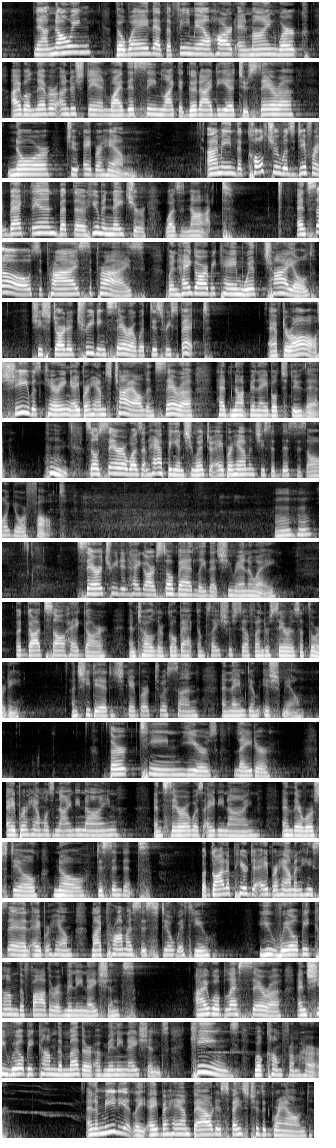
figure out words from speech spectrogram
now knowing the way that the female heart and mind work, I will never understand why this seemed like a good idea to Sarah nor to Abraham. I mean, the culture was different back then, but the human nature was not. And so, surprise, surprise, when Hagar became with child, she started treating Sarah with disrespect. After all, she was carrying Abraham's child, and Sarah had not been able to do that. Hmm. So Sarah wasn't happy, and she went to Abraham and she said, This is all your fault. Mm-hmm. Sarah treated Hagar so badly that she ran away. But God saw Hagar and told her, Go back and place yourself under Sarah's authority. And she did. She gave birth to a son and named him Ishmael. 13 years later, Abraham was 99 and Sarah was 89, and there were still no descendants. But God appeared to Abraham and he said, Abraham, my promise is still with you. You will become the father of many nations. I will bless Sarah, and she will become the mother of many nations. Kings will come from her. And immediately Abraham bowed his face to the ground.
